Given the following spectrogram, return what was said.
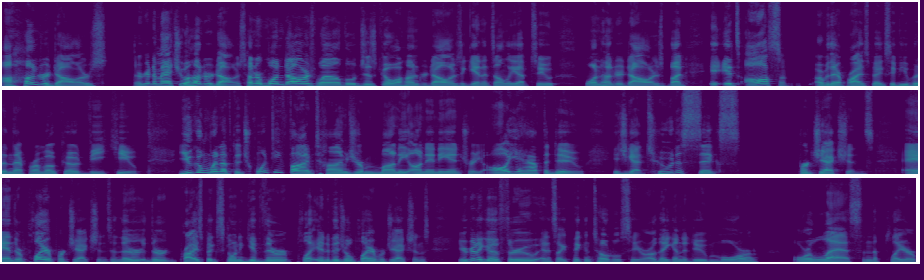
$100, they're going to match you $100. $101, well, they'll just go $100. Again, it's only up to $100, but it's awesome over there PrizePicks if you put in that promo code VQ. You can win up to 25 times your money on any entry. All you have to do is you got 2 to 6 projections and their player projections and their their prize picks going to give their play, individual player projections you're going to go through and it's like picking totals here are they going to do more or less than the player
